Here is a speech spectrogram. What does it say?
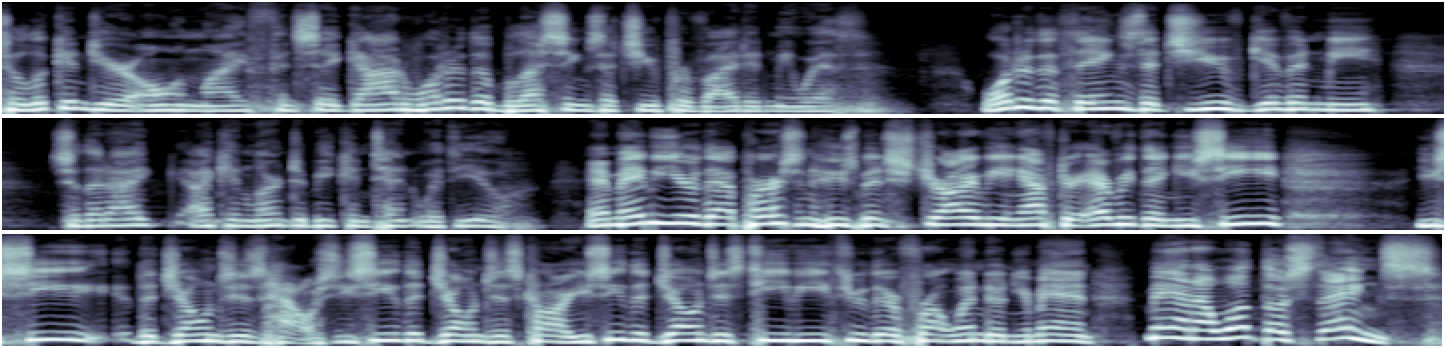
to look into your own life and say, God, what are the blessings that you provided me with? What are the things that you've given me so that I, I can learn to be content with you? And maybe you're that person who's been striving after everything. You see you see the Joneses' house, you see the Joneses' car, you see the Joneses' TV through their front window, and you're man, man, I want those things.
